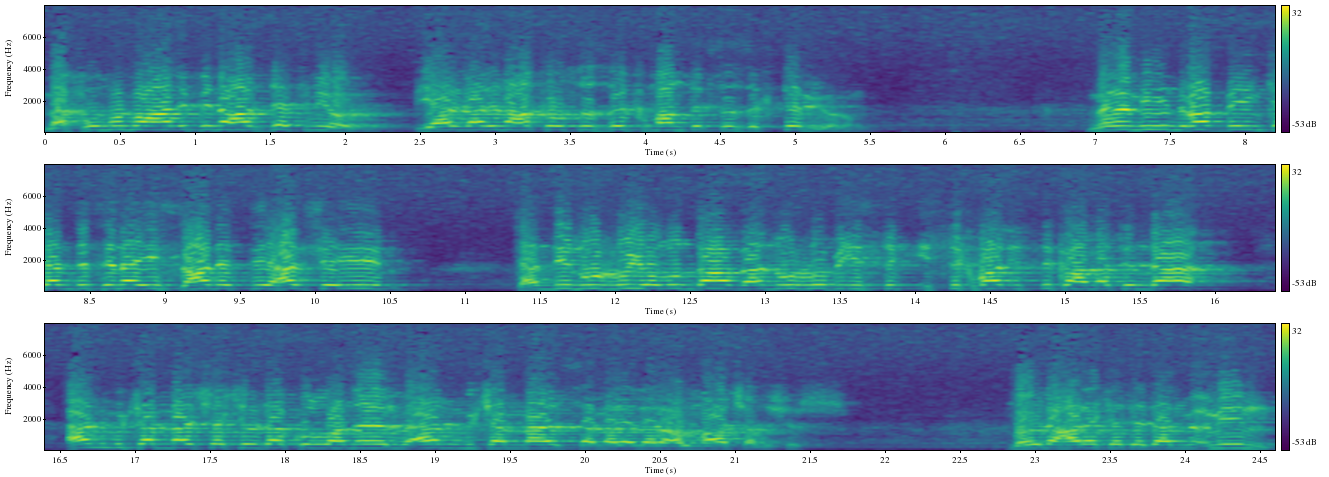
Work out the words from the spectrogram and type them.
Mefhumu muhalifini arz etmiyor. Diğerlerine akılsızlık, mantıksızlık demiyorum. Mümin Rabbin kendisine ihsan ettiği her şeyi kendi nurlu yolunda ve nurlu bir istik istikbal istikametinde en mükemmel şekilde kullanır ve en mükemmel semereler almaya çalışır. Böyle hareket eden mümin,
